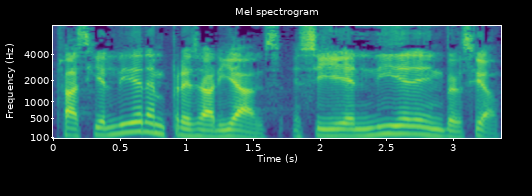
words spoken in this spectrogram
O sea, si el líder empresarial, si el líder de inversión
